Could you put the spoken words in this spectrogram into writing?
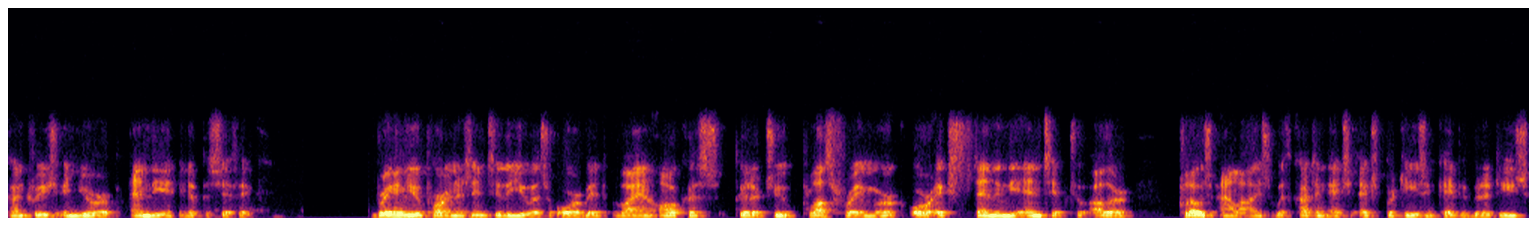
countries in Europe and the Indo-Pacific. Bringing new partners into the US orbit via an AUKUS Pillar 2 Plus framework or extending the NTIB to other close allies with cutting edge expertise and capabilities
